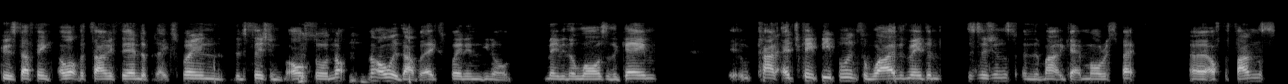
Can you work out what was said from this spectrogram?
Because I think a lot of the time, if they end up explaining the decision, but also not not only that, but explaining, you know, maybe the laws of the game, kind of educate people into why they've made them decisions, and they might get more respect uh, off the fans.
